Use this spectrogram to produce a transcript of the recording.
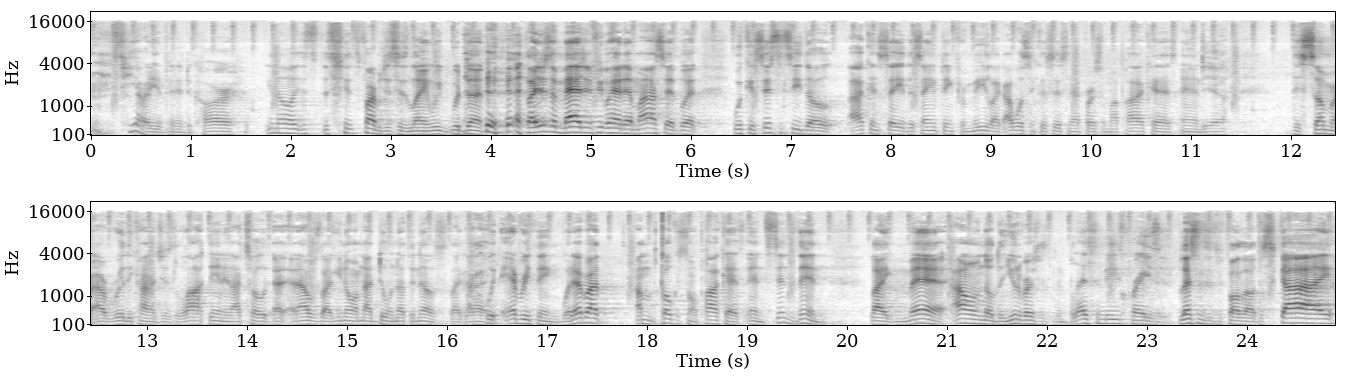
he already invented the car. You know, it's, it's, it's probably just his lane. We, we're done. like, just imagine if people had that mindset. But with consistency, though, I can say the same thing for me. Like, I wasn't consistent at first with my podcast, and Yeah. this summer I really kind of just locked in, and I told, and I was like, you know, I'm not doing nothing else. Like, I quit everything, whatever. I, I'm focused on podcasts, and since then. Like man, I don't know. The universe has been blessing me. Crazy. blessings that fall out the sky,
